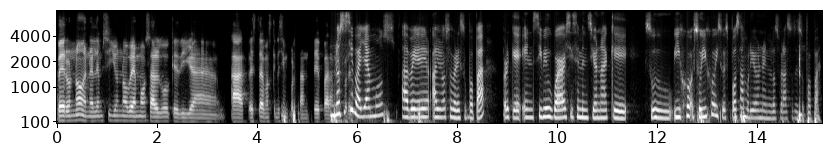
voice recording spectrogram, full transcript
Pero no, en el MCU no vemos algo que diga, ah, esta máscara es importante para mí No sé por si esto". vayamos a ver algo sobre su papá, porque en Civil War sí se menciona que su hijo, su hijo y su esposa murieron en los brazos de su papá.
